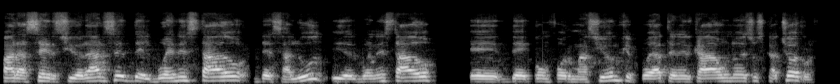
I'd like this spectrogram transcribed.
para cerciorarse del buen estado de salud y del buen estado eh, de conformación que pueda tener cada uno de esos cachorros.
